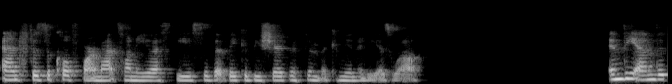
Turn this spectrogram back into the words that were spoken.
and physical formats on a USB so that they could be shared within the community as well. In the end, the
